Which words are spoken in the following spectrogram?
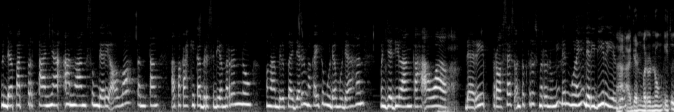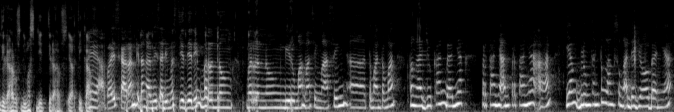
mendapat pertanyaan langsung dari Allah tentang apakah kita bersedia merenung, mengambil pelajaran, maka itu mudah-mudahan menjadi langkah awal nah. dari proses untuk terus merenungi dan mulainya dari diri ya, nah, Dan merenung itu tidak harus di masjid, tidak harus ya tikaf. Ya, apalagi sekarang kita nggak bisa di masjid, jadi merenung merenung di rumah masing-masing eh, teman-teman uh, mengajukan banyak pertanyaan-pertanyaan yang belum tentu langsung ada jawabannya,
